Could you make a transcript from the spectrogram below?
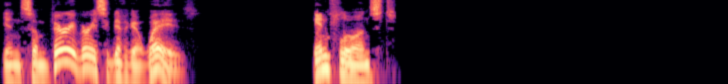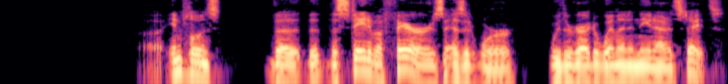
in some very, very significant ways influenced uh, influenced the, the, the state of affairs, as it were, with regard to women in the United States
